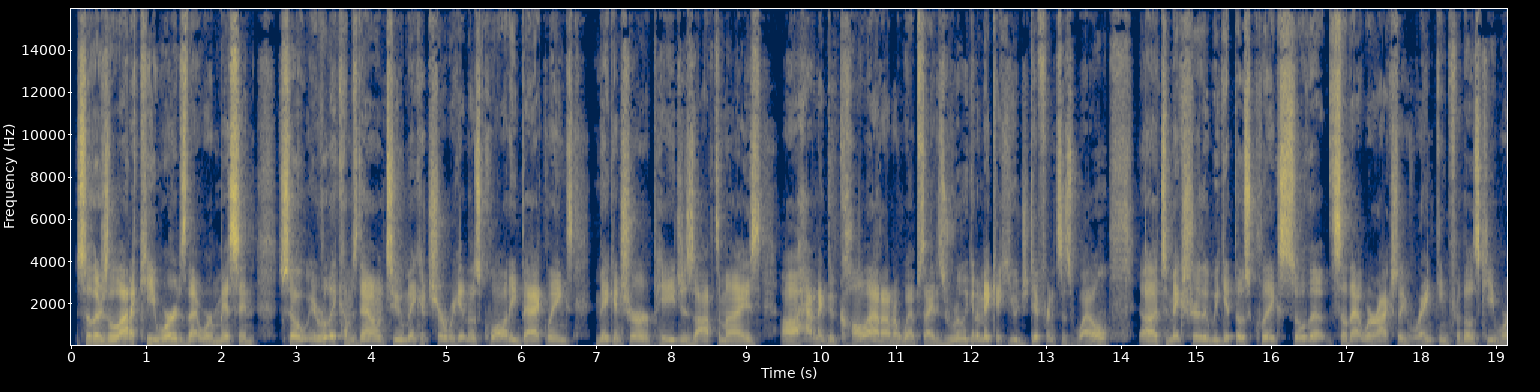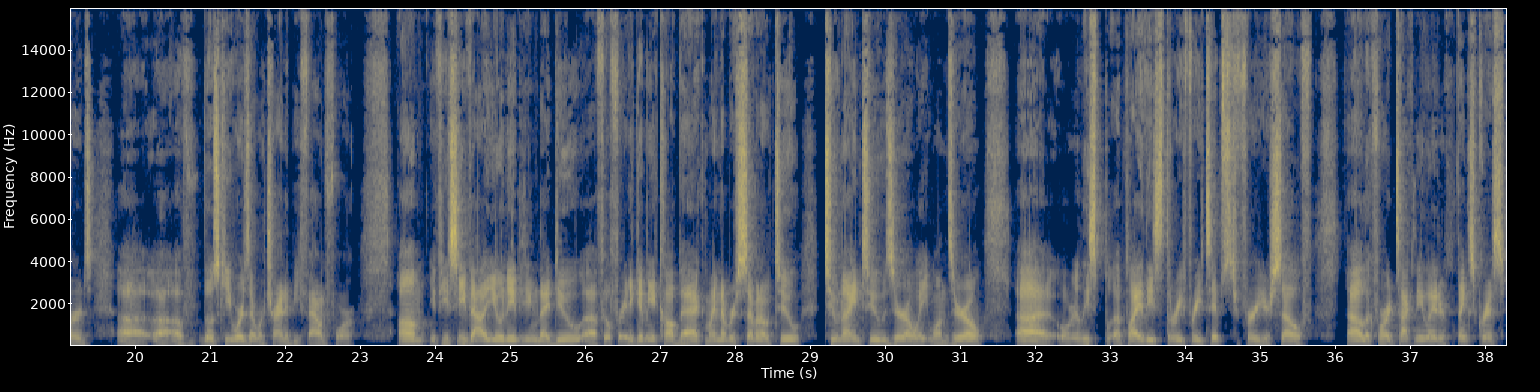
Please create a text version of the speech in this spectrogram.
so there's a lot of keywords that we're missing. So it really comes down to making sure we're getting those quality backlinks, making sure our page is optimized, uh, having a good call out on a website is really going to make a huge difference as well. Uh, to make sure that we get those clicks, so that so that we're actually ranking for those keywords uh, uh of those keywords that we're trying to be found for. Um, if you see value in anything that I do, uh, feel free to give me a call back. My number is 702 292 0810, uh, or at least p- apply these three free tips for yourself. Uh, look forward to talking to you later. Thanks, Chris.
